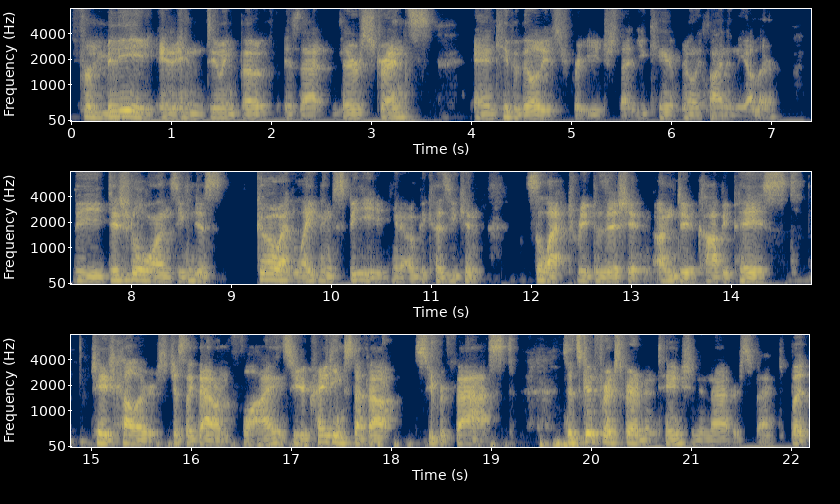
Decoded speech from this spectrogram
for me in, in doing both is that there's strengths and capabilities for each that you can't really find in the other. The digital ones you can just go at lightning speed, you know, because you can select, reposition, undo, copy, paste, change colors just like that on the fly. So you're cranking stuff out super fast. So it's good for experimentation in that respect. But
